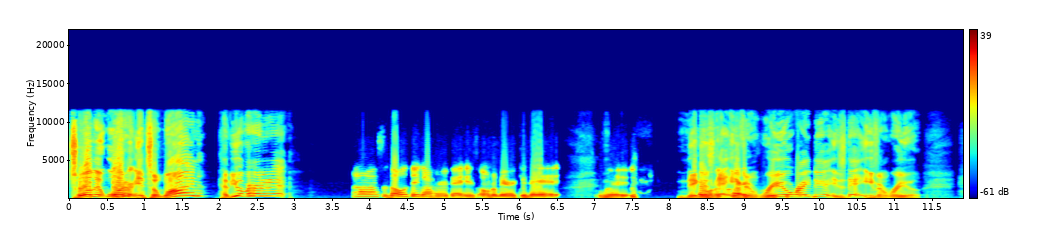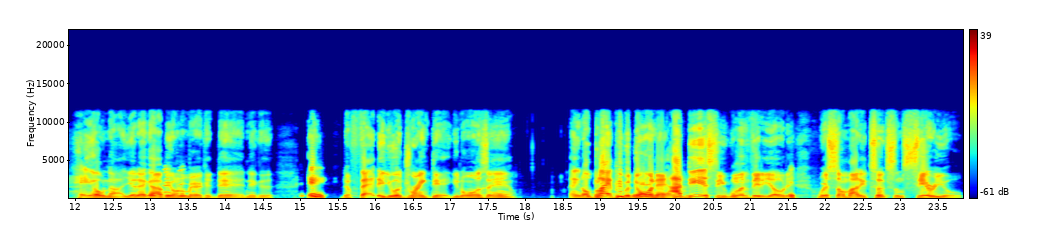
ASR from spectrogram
Toilet water into wine? Have you ever heard of that? Uh, so the only thing I heard that is on American Dad. When Nigga, is that even real right there? Is that even real? Hell nah. Yeah, that gotta be on American Dad, nigga. And the fact that you a drink that, you know what I'm saying? Ain't no black people doing that. I did see one video that, where somebody took some cereal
